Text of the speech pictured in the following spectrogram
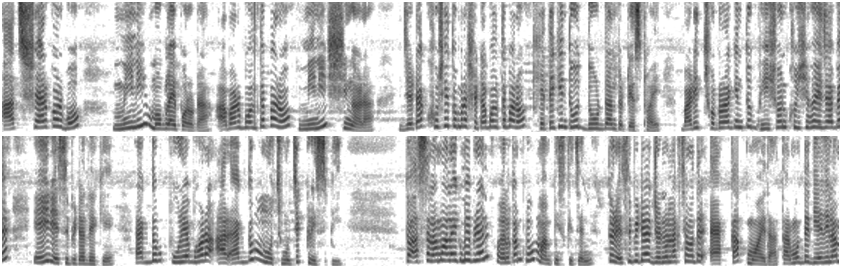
আজ শেয়ার করব মিনি মোগলাই পরোটা। আবার বলতে পারো মিনি সিঙ্গাড়া। যেটা খুশি তোমরা সেটা বলতে পারো, খেতে কিন্তু দুর্দান্ত টেস্ট হয়। বাড়ির ছোটরা কিন্তু ভীষণ খুশি হয়ে যাবে এই রেসিপিটা দেখে। একদম পুরে ভরা আর একদম মুচমুচে ক্রিস্পি তো আসসালামু আলাইকুম Ibran welcome to Mampi's kitchen তো রেসিপিটার জন্য লাগছে আমাদের এক কাপ ময়দা। তার মধ্যে দিয়ে দিলাম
